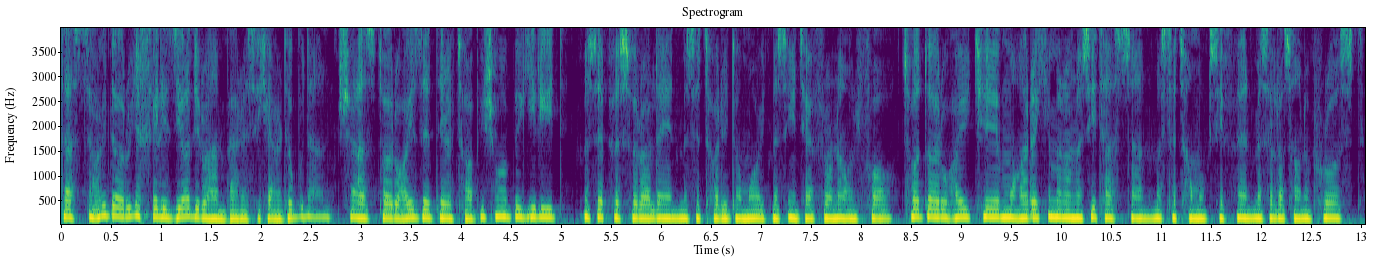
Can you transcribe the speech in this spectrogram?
دسته های دارویی خیلی زیادی رو هم بررسی کرده بودن. چه از داروهای ضد التهابی شما بگیرید مثل پسورالین مثل تالیدوماید مثل اینترفرون آلفا. تا داروهایی که محرک ملانوسیت هستن مثل تاموکسیفن مثل لاتانوپروست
